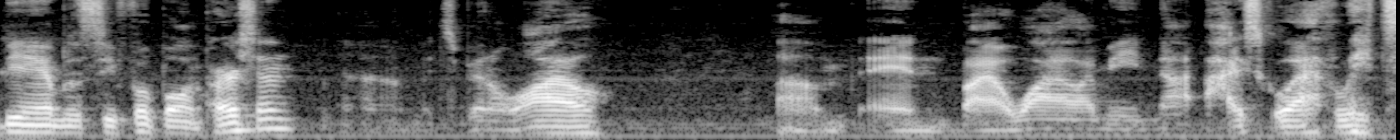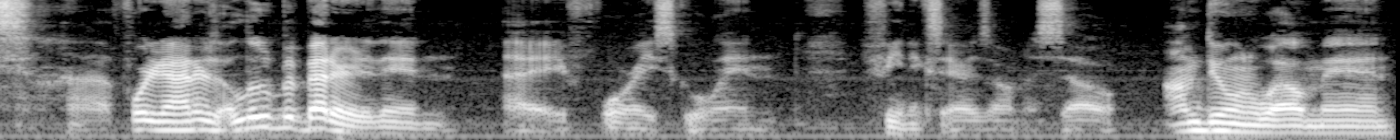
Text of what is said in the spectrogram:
being able to see football in person. Um, it's been a while, um, and by a while I mean not high school athletes. Uh, 49ers a little bit better than a 4A school in Phoenix, Arizona. So I'm doing well, man.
